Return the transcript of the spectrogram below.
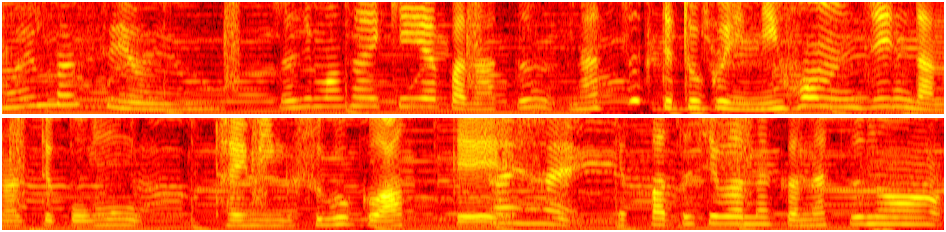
思いますよ。私も最近やっぱ夏夏って特に日本人だなってこう思うタイミングすごくあって、はいはい、やっぱ私はなんか夏の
